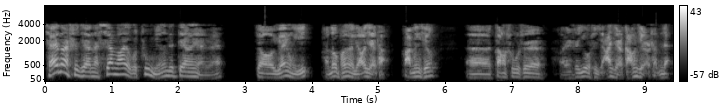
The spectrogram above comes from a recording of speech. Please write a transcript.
前一段时间呢，香港有个著名的电影演员叫袁咏仪，很多朋友了解他，大明星，呃，当初是好像是又是雅姐、港姐什么的，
